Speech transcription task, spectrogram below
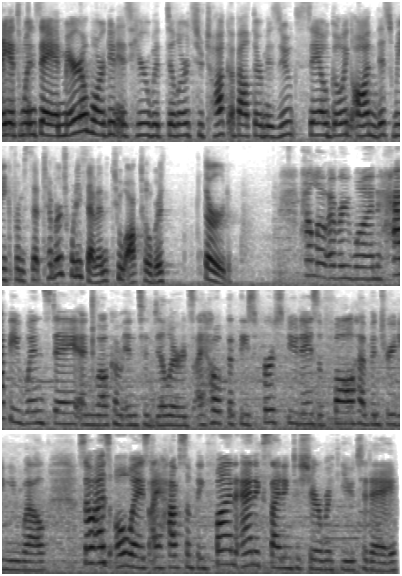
It's Wednesday and Mariel Morgan is here with Dillard's to talk about their Misook sale going on this week from September 27th to October 3rd. Hello everyone, happy Wednesday and welcome into Dillard's. I hope that these first few days of fall have been treating you well. So as always, I have something fun and exciting to share with you today.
